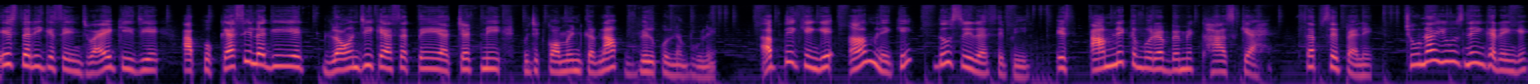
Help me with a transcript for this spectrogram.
इस तरीके से एंजॉय कीजिए। आपको कैसी लगी ये लॉन्जी कह सकते हैं या चटनी, मुझे कमेंट करना बिल्कुल न भूलें। अब देखेंगे आमले की दूसरी रेसिपी इस आमले के मुरब्बे में खास क्या है? सबसे पहले चूना यूज़ नहीं करेंगे,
